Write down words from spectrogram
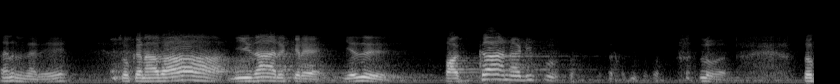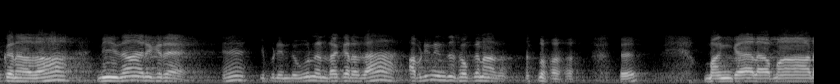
அதனால சொக்கநாதா நீ தான் இருக்கிற. எது? பக்கா நடிப்பு. சொக்கநாதா நீ தான் இருக்கிற இப்படி இந்த ஊர்ல நடக்கிறதா? அப்படின்னு இந்த சொக்கநாதன். மங்களமாட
